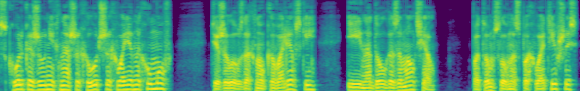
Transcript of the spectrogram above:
сколько же у них наших лучших военных умов! Тяжело вздохнул Ковалевский и надолго замолчал. Потом, словно спохватившись,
